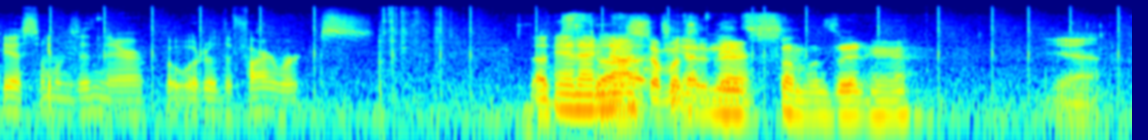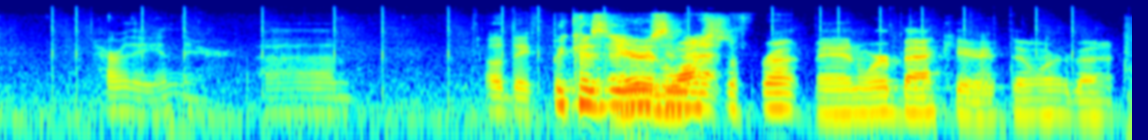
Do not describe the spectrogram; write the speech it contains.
Yeah, someone's in there. But what are the fireworks? That's And I the, knocked- Someone's yeah. In there. someone's in here. yeah. How are they in there? Um, oh, they. because they're Aaron, using watch that. the front, man. We're back here. Don't worry about it.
